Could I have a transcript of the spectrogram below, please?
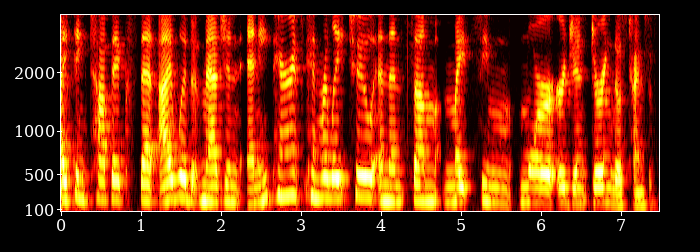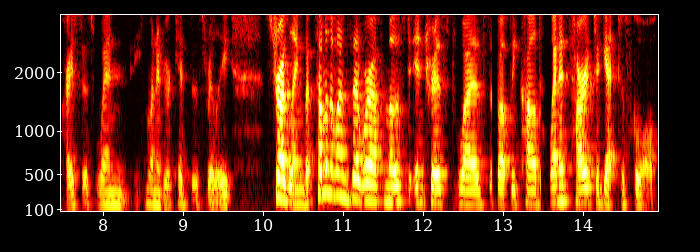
I think topics that I would imagine any parent can relate to, and then some might seem more urgent during those times of crisis when one of your kids is really struggling. But some of the ones that were of most interest was what we called when it's hard to get to school,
